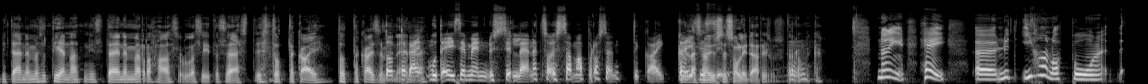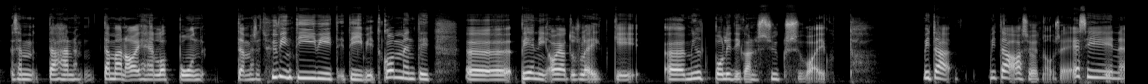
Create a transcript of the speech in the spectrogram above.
mitä enemmän sä tienaat, niin sitä enemmän rahaa sulla siitä säästyy. Totta kai, totta kai se totta menee kai, mutta ei se mennyt silleen, että se olisi sama prosentti kaikki. Kyllä se on just se solidaarisuusvero, mm. No niin, hei, ö, nyt ihan loppuun, sen, tähän, tämän aiheen loppuun tämmöiset hyvin tiiviit, tiiviit kommentit, ö, pieni ajatusleikki, ö, miltä politiikan syksy vaikuttaa? Mitä, mitä asioita nousee esiin,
